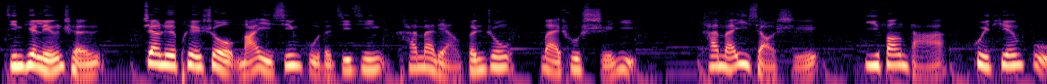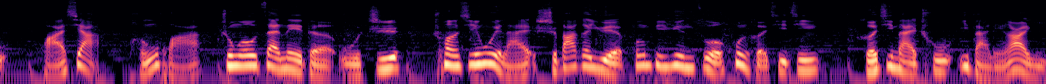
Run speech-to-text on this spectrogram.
今天凌晨，战略配售蚂蚁新股的基金开卖两分钟卖出十亿，开卖一小时，易方达、汇添富、华夏。鹏华、中欧在内的五只创新未来十八个月封闭运作混合基金合计卖出一百零二亿，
